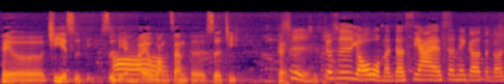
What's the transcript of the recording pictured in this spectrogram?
配合企业识别、识别，还有网站的设计。对，是，就是由我们的 CIS 的那个整个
